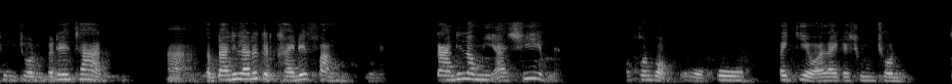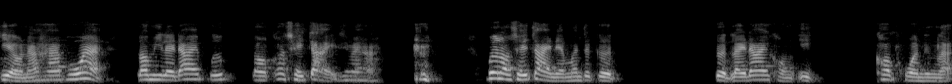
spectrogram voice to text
ชุมชนประเทศชาติ อ่า สัปดาห์ที่แล้วถ้าเกิดใครได้ฟังครูเนี่ยการที่เรามีอาชีพเนี่ยบางคนบอกโอ้โหครูไปเกี่ยวอะไรกับชุมชน เกี่ยวนะคะ เพราะว่าเรามีรายได้ปุ๊บเราก็ใช้จ่ายใช่ไหมคะเมื่อเราใช้จ่ายเนี่ย มันจะเกิดเกิดรายได้ของอีก ครอบครัวหนึ่งละ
